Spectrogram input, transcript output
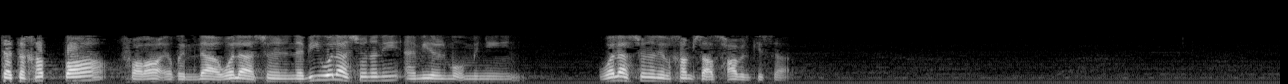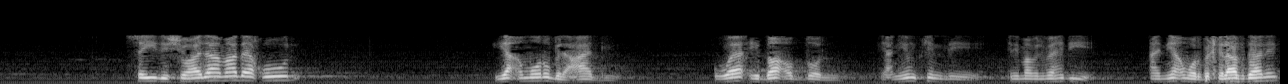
تتخطى فرائض الله ولا سنن النبي ولا سنن أمير المؤمنين ولا سنن الخمسة أصحاب الكساء. سيد الشهداء ماذا يقول؟ يأمر بالعدل وإباء الظلم. يعني يمكن للإمام المهدي أن يأمر بخلاف ذلك؟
